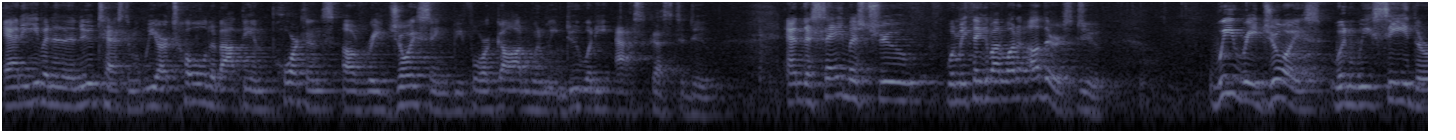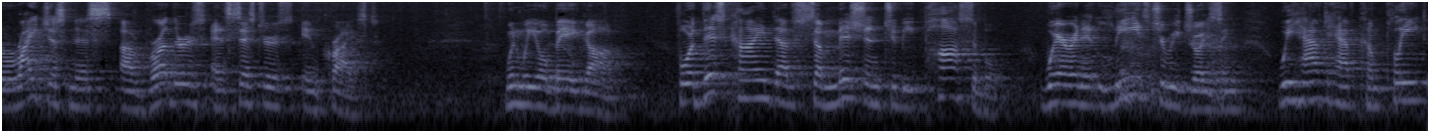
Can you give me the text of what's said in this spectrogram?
And even in the New Testament, we are told about the importance of rejoicing before God when we do what he asks us to do. And the same is true when we think about what others do. We rejoice when we see the righteousness of brothers and sisters in Christ, when we obey God. For this kind of submission to be possible, wherein it leads to rejoicing, we have to have complete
